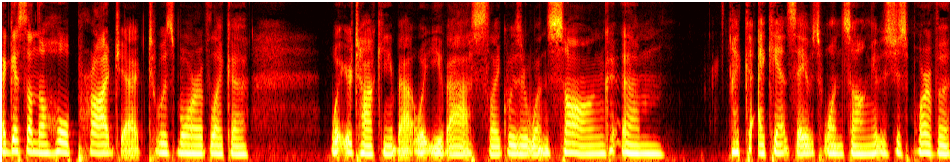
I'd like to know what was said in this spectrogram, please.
I guess, on the whole project was more of like a, what you're talking about, what you've asked. Like, was there one song? Um, I, c- I can't say it was one song. It was just more of a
